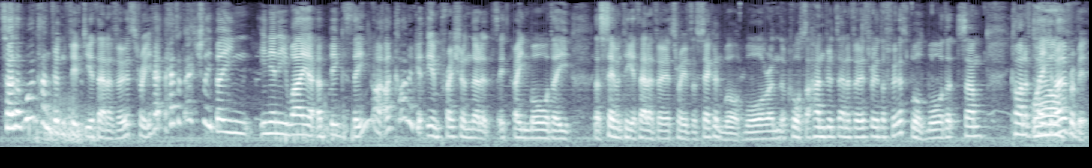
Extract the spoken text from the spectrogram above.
So the 150th anniversary ha- has it actually been in any way a, a big thing? I, I, kind of get the impression that it's it's been more the the 70th anniversary of the Second World War and of course the 100th anniversary of the First World War that's um, kind of taken well, over a bit.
